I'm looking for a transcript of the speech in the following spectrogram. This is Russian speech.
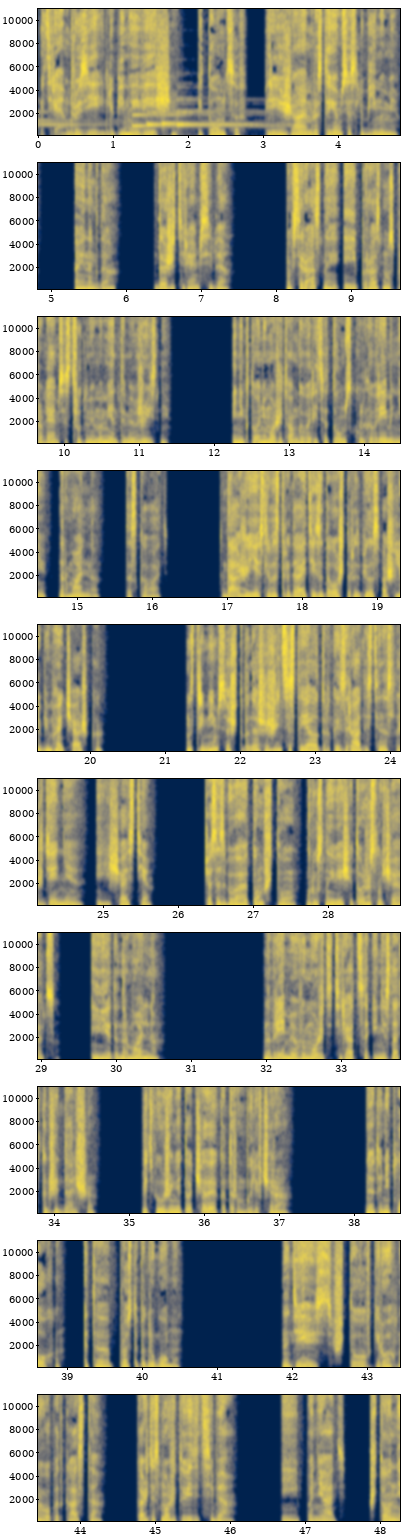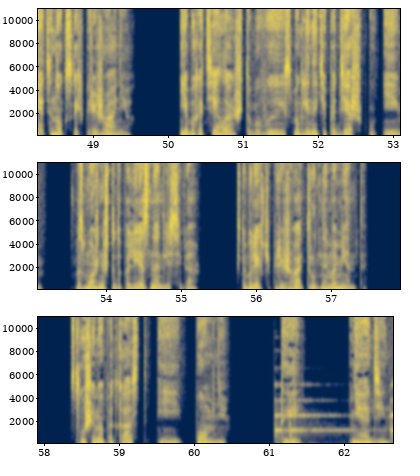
Мы теряем друзей, любимые вещи, питомцев, переезжаем, расстаемся с любимыми, а иногда даже теряем себя. Мы все разные и по-разному справляемся с трудными моментами в жизни. И никто не может вам говорить о том, сколько времени нормально тосковать. Даже если вы страдаете из-за того, что разбилась ваша любимая чашка, мы стремимся, чтобы наша жизнь состояла только из радости, наслаждения и счастья. Часто забывая о том, что грустные вещи тоже случаются. И это нормально. На время вы можете теряться и не знать, как жить дальше. Ведь вы уже не тот человек, которым были вчера. Но это неплохо. Это просто по-другому. Надеюсь, что в героях моего подкаста каждый сможет увидеть себя и понять, что он не одинок в своих переживаниях. Я бы хотела, чтобы вы смогли найти поддержку и, возможно, что-то полезное для себя, чтобы легче переживать трудные моменты. Слушай мой подкаст и помни, ты не один.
